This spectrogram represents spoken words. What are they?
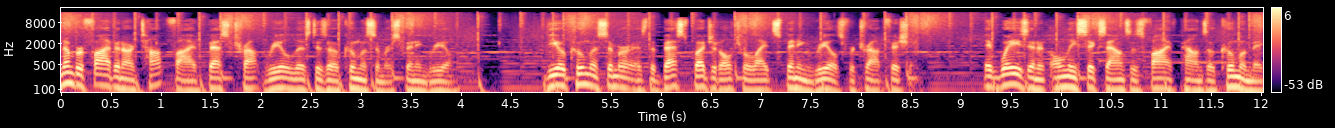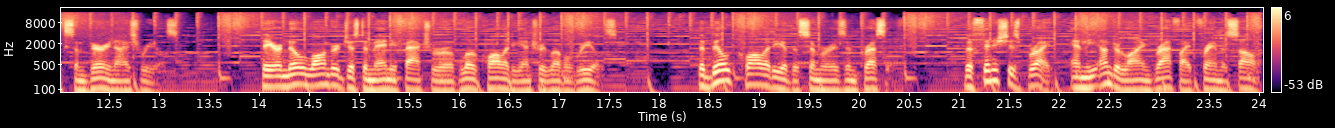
Number 5 in our top 5 best trout reel list is Okuma Ceymar Spinning Reel. The Okuma Ceymar is the best budget ultralight spinning reels for trout fishing. It weighs in at only 6 ounces 5 pounds Okuma makes some very nice reels. They are no longer just a manufacturer of low quality entry level reels. The build quality of the Ceymar is impressive. The finish is bright, and the underlying graphite frame is solid.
